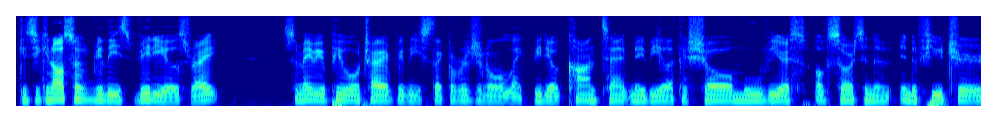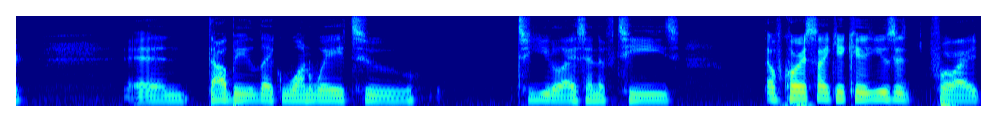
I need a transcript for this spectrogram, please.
because you can also release videos right so maybe people will try to release like original like video content maybe like a show movie or of sorts in the in the future and that'll be like one way to to utilize nfts of course like you could use it for like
